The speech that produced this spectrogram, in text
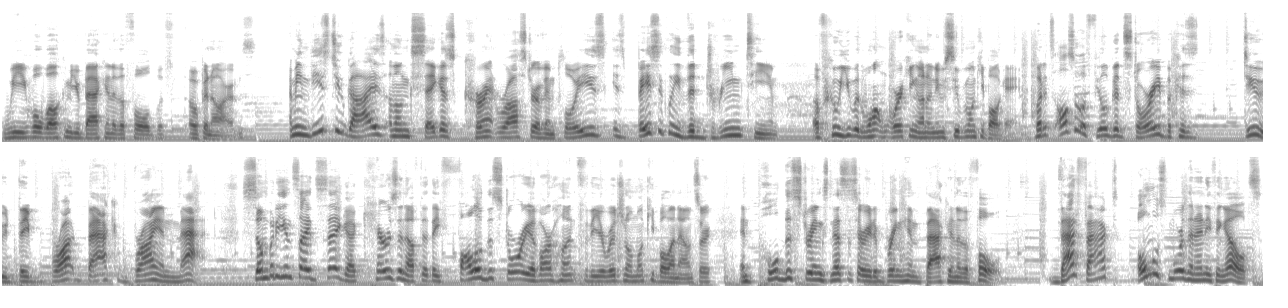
we will welcome you back into the fold with open arms. I mean, these two guys among Sega's current roster of employees is basically the dream team of who you would want working on a new Super Monkey Ball game. But it's also a feel good story because, dude, they brought back Brian Matt. Somebody inside Sega cares enough that they followed the story of our hunt for the original Monkey Ball announcer and pulled the strings necessary to bring him back into the fold. That fact, almost more than anything else,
